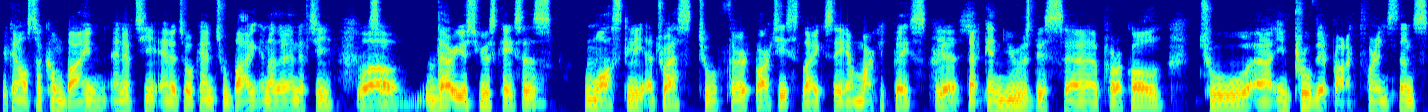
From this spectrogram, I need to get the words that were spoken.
You can also combine NFT and a token to buy another NFT. Wow. So various use cases mostly addressed to third parties, like say a marketplace yes. that can use this uh, protocol to uh, improve their product. For instance,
